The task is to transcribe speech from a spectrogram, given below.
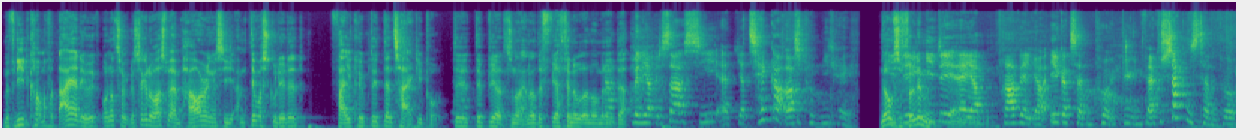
Men fordi det kommer fra dig, er det jo ikke undertrykkende. Så kan det jo også være empowering at sige, det var sgu lidt et fejlkøb, det, den tager jeg ikke lige på. Det, det bliver sådan noget andet, det, jeg finder ud af noget med ja, den der. Men jeg vil så også sige, at jeg tænker også på Michael. Jo, I selvfølgelig. Det, I det, at jeg fravælger ikke at tage den på i byen, for jeg kunne sagtens tage den på.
